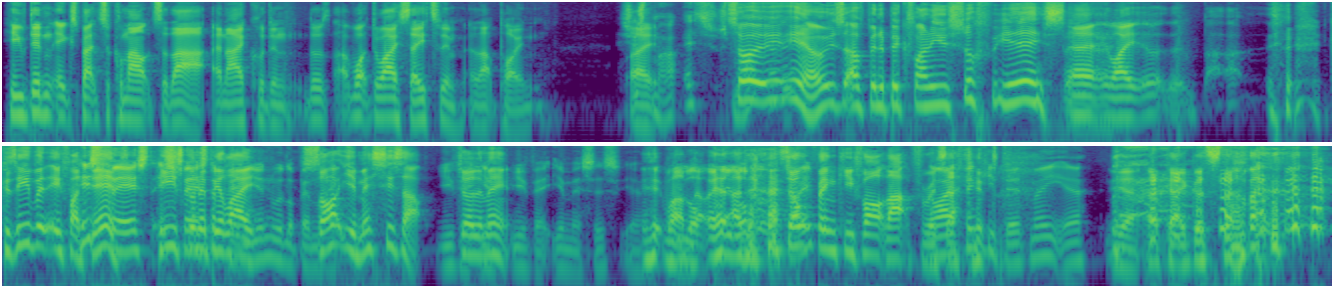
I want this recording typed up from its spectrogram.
he didn't expect to come out to that and I couldn't was, what do I say to him at that point? It's just Like, mad. It's just So mad, you know, I've been a big fan of your stuff for years. Uh, like, because even if I His did, first- he's going to be like, opinion would have been sort like, your misses out. You've do you know what I your- mean? You've hit your missus. Yeah. well, You no, you I, I don't think he thought that for a No, I think he did, mate. Yeah. Yeah. Okay. Good stuff.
